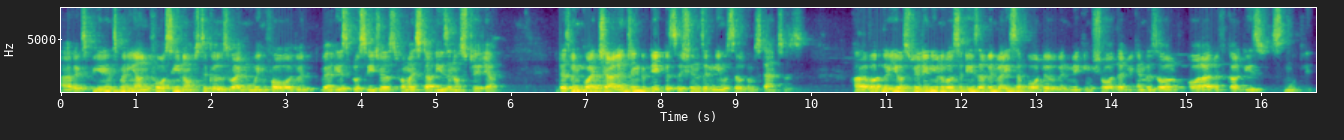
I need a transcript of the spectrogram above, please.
I've experienced many unforeseen obstacles while moving forward with various procedures for my studies in Australia. It has been quite challenging to take decisions in new circumstances. However, the Australian universities have been very supportive in making sure that we can resolve all our difficulties smoothly.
